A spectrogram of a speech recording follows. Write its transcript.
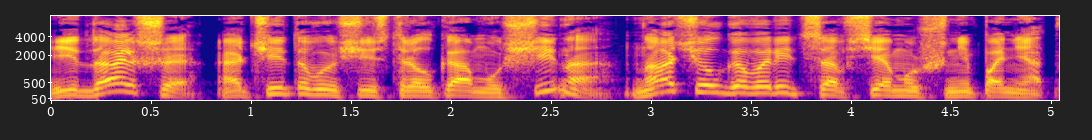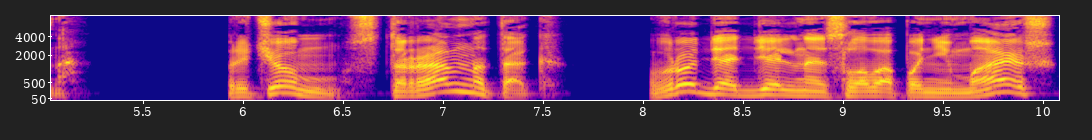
И дальше отчитывающий стрелка мужчина начал говорить совсем уж непонятно. Причем странно так. Вроде отдельные слова понимаешь,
